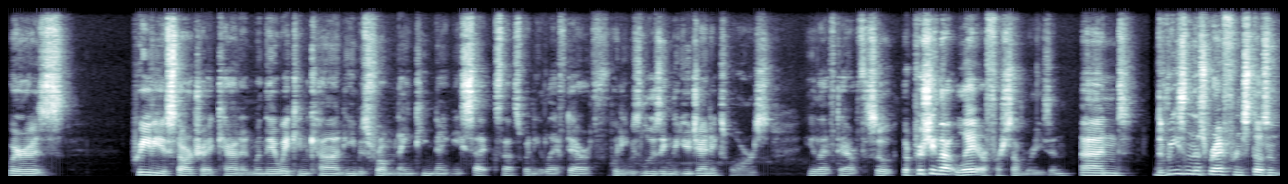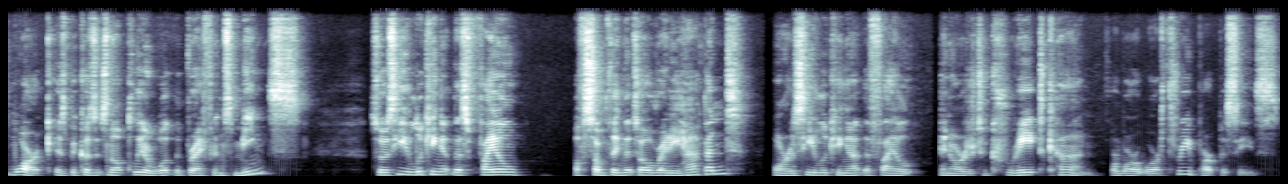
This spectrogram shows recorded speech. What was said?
whereas previous Star Trek canon, when they awakened Khan, he was from 1996. That's when he left Earth, when he was losing the eugenics wars. He left Earth. So they're pushing that later for some reason. And the reason this reference doesn't work is because it's not clear what the reference means. So is he looking at this file of something that's already happened? Or is he looking at the file in order to create Khan for World War III purposes?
